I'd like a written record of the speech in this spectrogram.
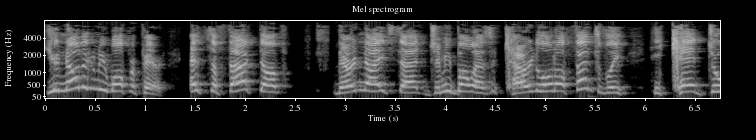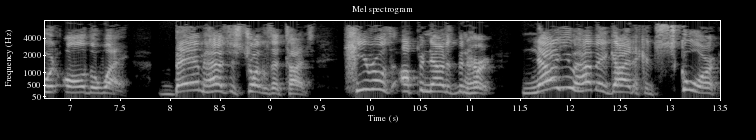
You know they're going to be well prepared. It's the fact of there are nights that Jimmy Butler has carried the load offensively. He can't do it all the way. Bam has his struggles at times. Herro's up and down has been hurt. Now you have a guy that can score,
